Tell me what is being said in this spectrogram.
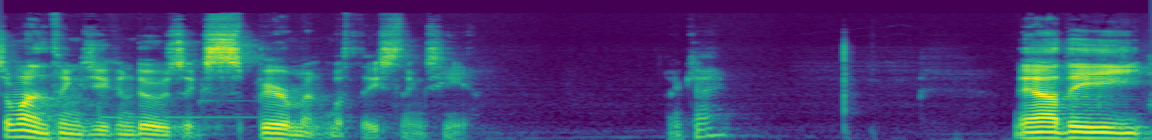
so one of the things you can do is experiment with these things here. Okay? Now the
